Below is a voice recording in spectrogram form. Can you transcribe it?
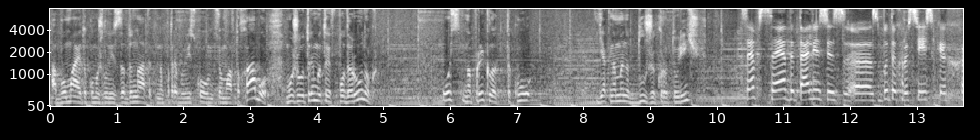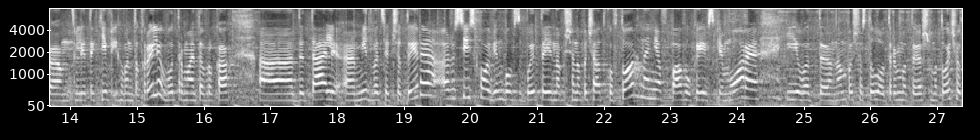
або має таку можливість задонатити на потреби військовим цьому автохабу, може отримати в подарунок. Ось, наприклад, таку, як на мене, дуже круту річ. Це все деталі зі е, збитих російських е, літаків і гвинтокрилів. Ви тримаєте в руках е, деталь Мі 24 російського. Він був збитий на ще на початку вторгнення, впав у Київське море, і от нам пощастило отримати шматочок.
